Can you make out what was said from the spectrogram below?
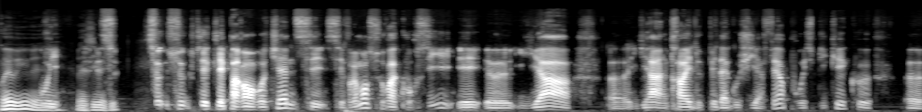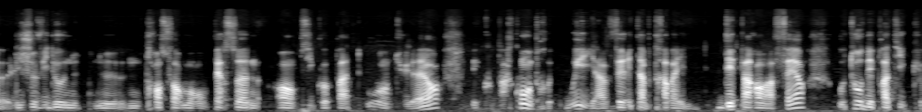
Oui, oui, oui. Ce, que les parents retiennent, c'est vraiment ce raccourci et euh, il y, a, euh, y a un travail de pédagogie à faire pour expliquer que euh, les jeux vidéo ne, ne, transformeront personne en psychopathe ou en tueur, mais que par contre, oui, il y a un véritable travail des parents à faire autour des pratiques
